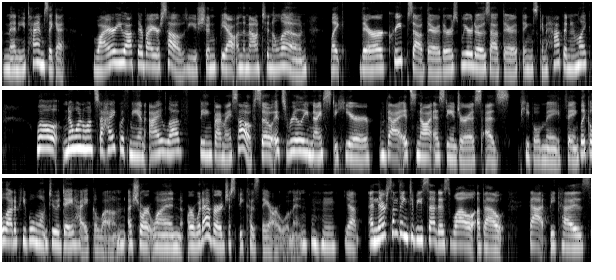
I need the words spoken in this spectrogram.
many times I get, why are you out there by yourself? You shouldn't be out on the mountain alone. Like there are creeps out there, there's weirdos out there, things can happen. And I'm like, well, no one wants to hike with me and I love being by myself. So it's really nice to hear that it's not as dangerous as people may think. Like a lot of people won't do a day hike alone, a short one or whatever, just because they are a woman. Mm-hmm. Yeah. And there's something to be said as well about that because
